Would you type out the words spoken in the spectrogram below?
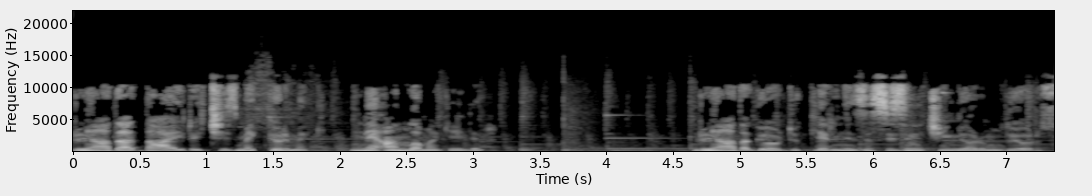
Rüyada daire çizmek görmek ne anlama gelir? Rüyada gördüklerinizi sizin için yorumluyoruz.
